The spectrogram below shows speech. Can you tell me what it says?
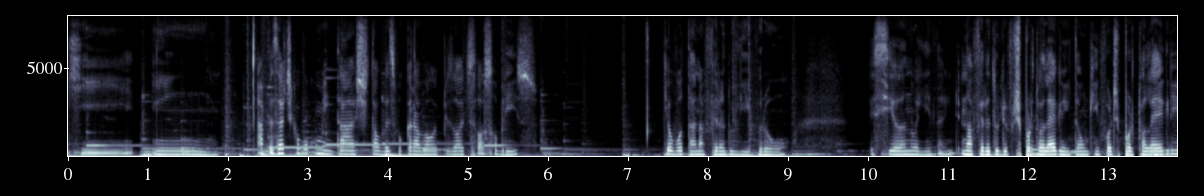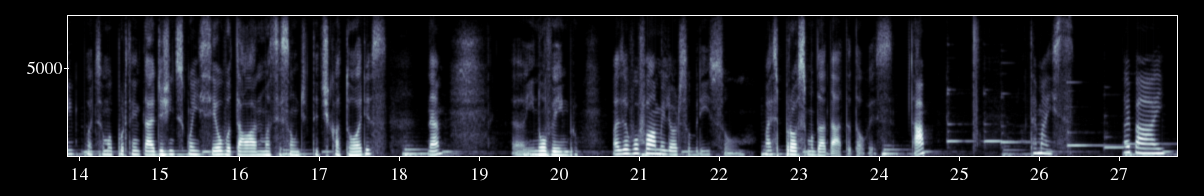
que em... apesar de que eu vou comentar, acho que talvez vou gravar um episódio só sobre isso. Que eu vou estar na feira do livro esse ano ali na, na Feira do Livro de Porto Alegre. Então, quem for de Porto Alegre, pode ser uma oportunidade de a gente se conhecer. Eu vou estar lá numa sessão de dedicatórias, né? Uh, em novembro. Mas eu vou falar melhor sobre isso mais próximo da data, talvez, tá? Até mais. Bye, bye.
